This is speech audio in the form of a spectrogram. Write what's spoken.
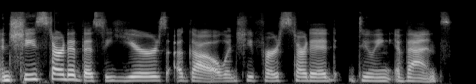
And she started this years ago when she first started doing events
